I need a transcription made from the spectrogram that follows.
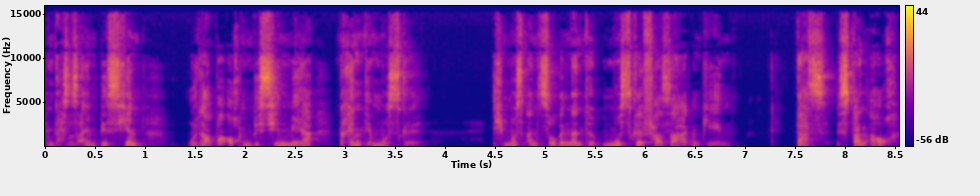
dass es ein bisschen oder aber auch ein bisschen mehr brennt im Muskel. Ich muss ans sogenannte Muskelversagen gehen. Das ist dann auch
